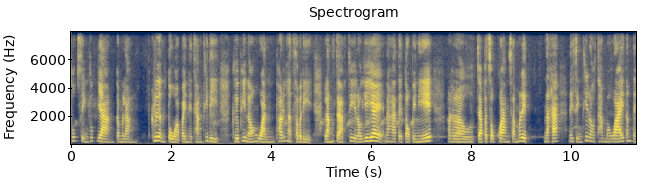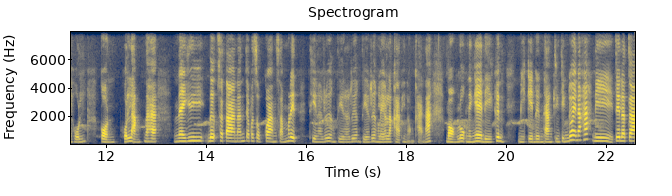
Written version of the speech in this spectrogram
ทุกสิ่งทุกอย่างกำลังเคลื่อนตัวไปในทางที่ดี คือพี่น้องวันพฤหัสบดี หลังจากที่เราแย่ๆนะคะ แต่ต่อไปนี้เราจะประสบความสำเร็จ นะคะ ในสิ่งที่เราทำมาไว้ตั้งแต่หนก่อนหนหลังนะคะ ในเดอะสตาร์นั้นจะประสบความสำเร็จทีละเรื่องทีละเรื่องทีละเรื่องแล้วล่ะค่ะพี่น้องค่ะนะ มองโลกในแง่ดีขึ้น มีเกณฑ์เดินทางจริง ๆ ด้วยนะคะ นี่เจรจา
